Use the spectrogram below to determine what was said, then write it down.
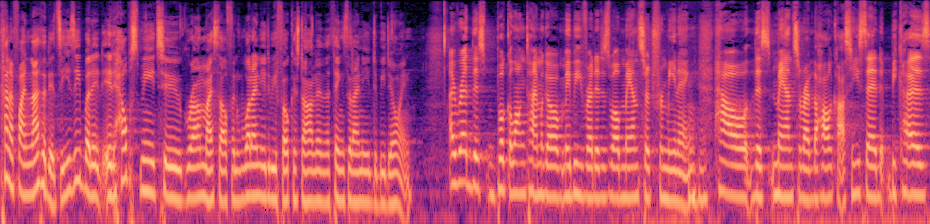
kind of find not that it's easy, but it, it helps me to ground myself in what I need to be focused on and the things that I need to be doing. I read this book a long time ago. Maybe you've read it as well. Man's Search for Meaning. Mm-hmm. How this man survived the Holocaust. He said because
